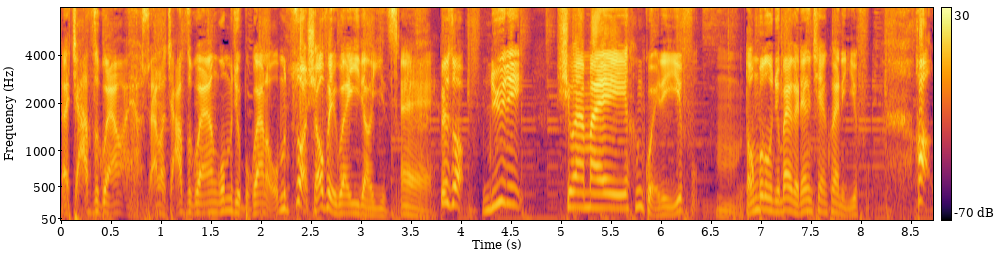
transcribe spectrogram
哎，价值观，哎呀，算了，价值观我们就不管了，我们主要消费观一定要一致。哎，比如说女的喜欢买很贵的衣服，嗯，动不动就买个两千块的衣服。好，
